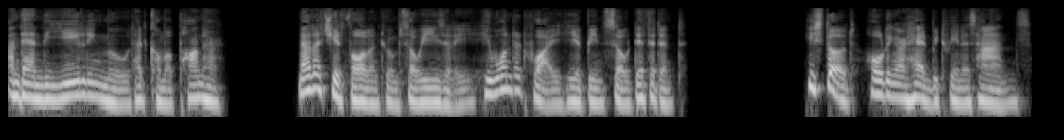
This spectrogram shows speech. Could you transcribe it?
and then the yielding mood had come upon her. Now that she had fallen to him so easily he wondered why he had been so diffident. He stood holding her head between his hands.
